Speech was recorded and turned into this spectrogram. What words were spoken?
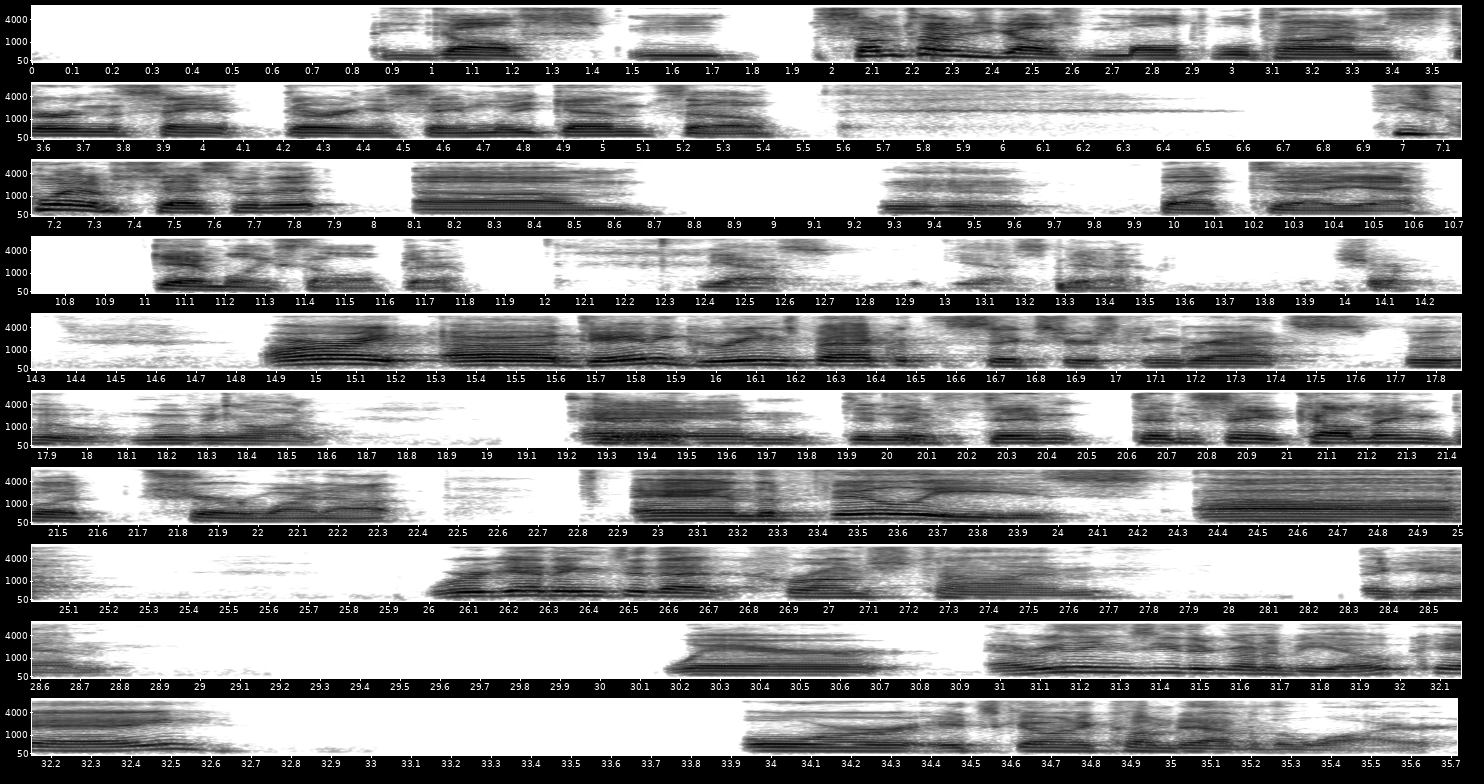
he golfs. Sometimes he golfs multiple times during the same during a same weekend. So he's quite obsessed with it. Um, Mm-hmm. but uh, yeah, gambling's still up there. Yes. Yes. Yeah. Sure. All right. Uh, Danny Green's back with the Sixers. Congrats. Boohoo. Moving on. And Didn't the, didn't didn't see it coming, but sure, why not? and the Phillies. Uh, we're getting to that crunch time again, where everything's either going to be okay, or it's going to come down to the wire.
